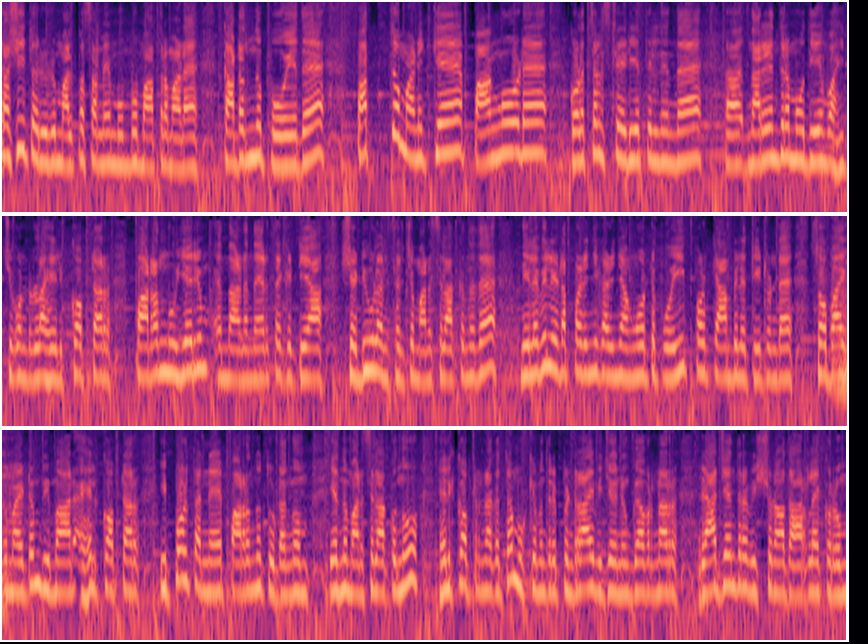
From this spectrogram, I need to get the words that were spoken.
ശശി തരൂരും അല്പസമയം മുമ്പ് മാത്രമാണ് കടന്നു പോയത്. പത്ത് മണിക്ക് പാങ്ങോട് കുളച്ചൽ സ്റ്റേഡിയത്തിൽ നിന്ന് ആ, നരേന്ദ്രമോദിയെയും വഹിച്ചുകൊണ്ടുള്ള ഹെലികോപ്റ്റർ പറന്നുയരും എന്നാണ് നേരത്തെ കിട്ടിയ ഷെഡ്യൂൾ അനുസരിച്ച് മനസ്സിലാക്കുന്നത്. നിലവിൽ ഇടപ്പഴിഞ്ഞ് കഴിഞ്ഞ് അങ്ങോട്ട് പോയി ഇപ്പോൾ ക്യാമ്പിലെത്തിയിട്ടുണ്ട്. സ്വാഭാവികമായിട്ടും വിമാന ഹെലികോപ്റ്റർ ഇപ്പോൾ തന്നെ പറന്നു തുടങ്ങും എന്ന് മനസ്സിലാക്കുന്നു. ഹെലികോപ്റ്ററിനകത്ത് മുഖ്യമന്ത്രി പിണറായി വിജയനും ഗവർണർ രാജേന്ദ്ര വിശ്വനാഥ് ആർലേക്കറും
